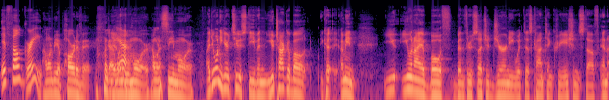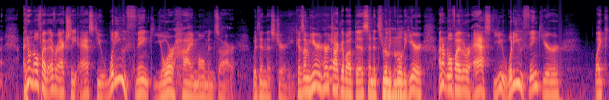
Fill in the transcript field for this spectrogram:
it felt great. I want to be a part of it. Like I want to Yeah. do more. I want to see more. I do want to hear too, Stephen. You talk about I mean, you you and I have both been through such a journey with this content creation stuff, and I don't know if I've ever actually asked you what do you think your high moments are within this journey? Because I'm hearing her Yeah. talk about this, and it's really cool mm-hmm. to hear. I don't know if I've ever asked you what do you think your like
